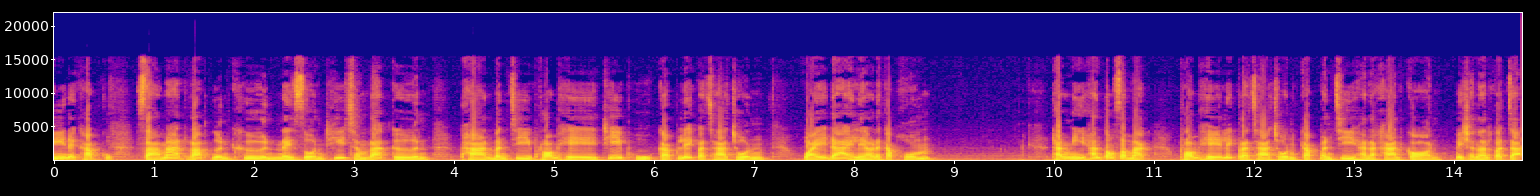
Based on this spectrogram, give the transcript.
นี้นะครับ สามารถรับเงินคืนในส่วนที่ชำระเกิน ผ่านบัญชีพร้อมเพย์ที่ผูกกับเลขประชาชนไว้ได้แล้วนะครับผม ทั้งนี้ท่านต้องสมัครพร้อมเพย์เลขประชาชนกับบัญชีธนาคารก่อน ไม่ฉะนั้นก็จะ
